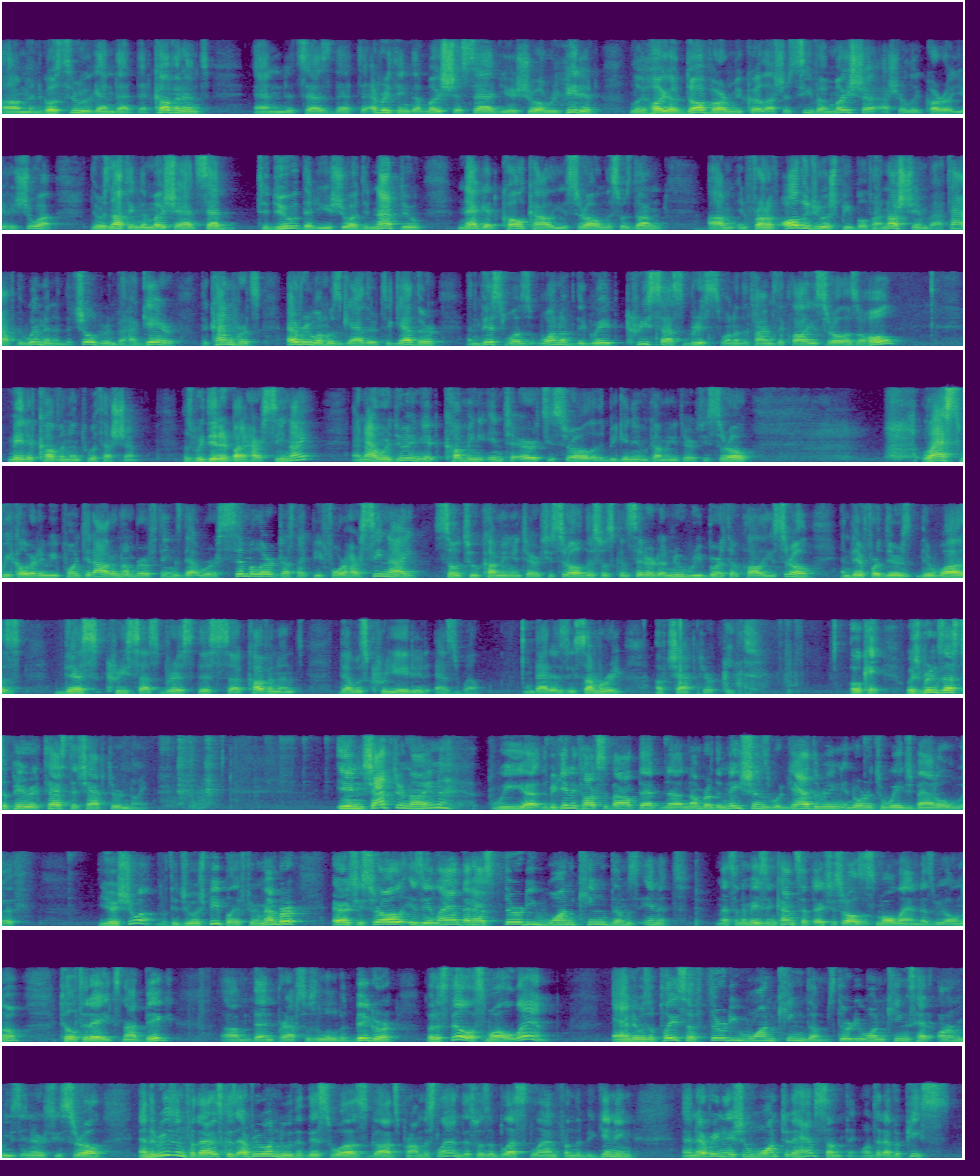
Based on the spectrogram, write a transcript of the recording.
Um, and it goes through again that, that covenant, and it says that everything that Moshe said, Yeshua repeated, davar mikol asher siva Moshe asher Yeshua. There was nothing that Moshe had said to do that Yeshua did not do. Neged kol kal Yisrael, and this was done um, in front of all the Jewish people, Vanoshim, Vataf, the women and the children, Vahager, the converts, everyone was gathered together, and this was one of the great Krisas Bris, one of the times that Klal Yisrael as a whole made a covenant with Hashem. as we did it by Har Sinai, and now we're doing it coming into Eretz Yisrael, at the beginning of coming into Eretz Yisrael. Last week already we pointed out a number of things that were similar, just like before Har Sinai, so too coming into Eretz Yisrael. This was considered a new rebirth of Klal Yisrael, and therefore there's, there was this Krisas Bris, this uh, covenant that was created as well. And that is a summary of chapter 8. Okay, which brings us to Perik Test at chapter 9. In chapter 9, we uh, the beginning talks about that a number of the nations were gathering in order to wage battle with Yeshua, with the Jewish people. You have to remember, Eretz Yisrael is a land that has 31 kingdoms in it. And that's an amazing concept. Eretz Yisrael is a small land, as we all know. Till today, it's not big. Um, then perhaps it was a little bit bigger, but it's still a small land. And it was a place of 31 kingdoms. 31 kings had armies in Eretz Yisrael, and the reason for that is because everyone knew that this was God's promised land. This was a blessed land from the beginning, and every nation wanted to have something, wanted to have a peace.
